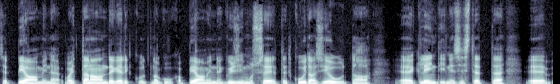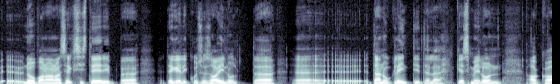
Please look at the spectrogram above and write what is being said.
see peamine, vaid täna on tegelikult nagu ka peamine küsimus see, et, et kuidas jõuda Eh, kliendini, sest et eh, No Bananas eksisteerib tegelikkuses ainult tänu klientidele, kes meil on. aga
